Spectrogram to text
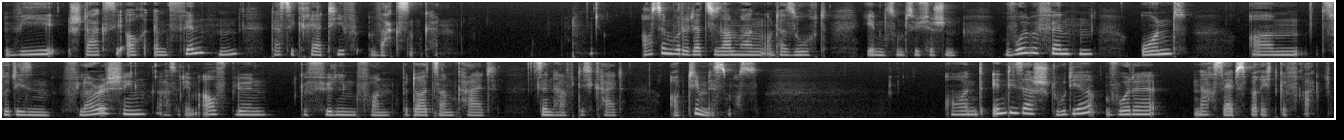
wie stark sie auch empfinden, dass sie kreativ wachsen können. Außerdem wurde der Zusammenhang untersucht eben zum psychischen Wohlbefinden und ähm, zu diesem Flourishing, also dem Aufblühen, Gefühlen von Bedeutsamkeit, Sinnhaftigkeit, Optimismus. Und in dieser Studie wurde nach Selbstbericht gefragt.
